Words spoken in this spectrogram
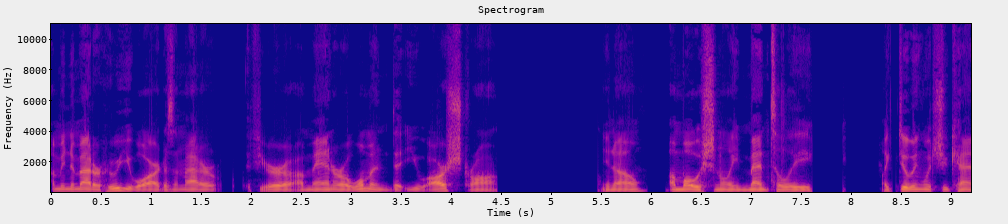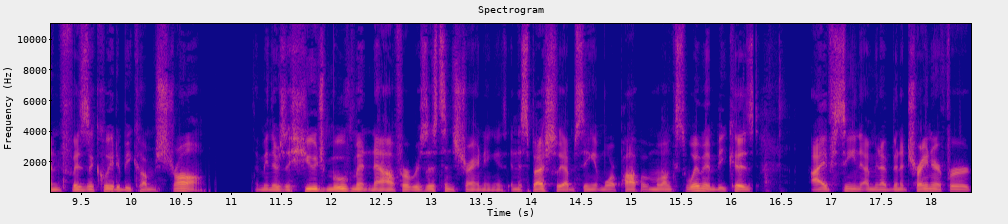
I mean, no matter who you are, it doesn't matter if you're a man or a woman, that you are strong, you know, emotionally, mentally, like doing what you can physically to become strong. I mean, there's a huge movement now for resistance training, and especially I'm seeing it more pop up amongst women because I've seen, I mean, I've been a trainer for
